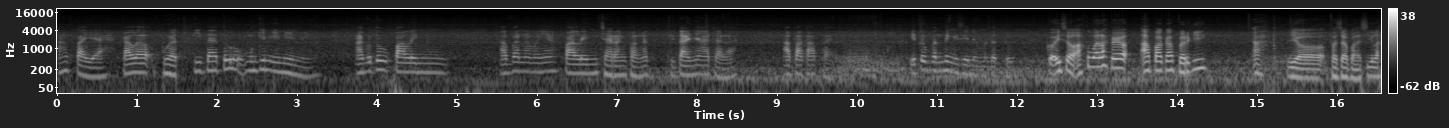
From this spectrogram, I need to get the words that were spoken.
apa ya kalau buat kita tuh mungkin ini nih aku tuh paling apa namanya paling jarang banget ditanya adalah apa kabar itu penting sih ini menurutku Kok iso? Aku malah kayak apa kabar ki? Ah, yo bahasa basi lah.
